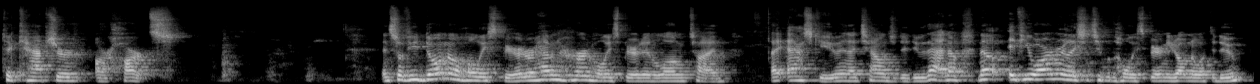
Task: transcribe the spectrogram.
to capture our hearts. And so if you don't know Holy Spirit or haven't heard Holy Spirit in a long time, I ask you and I challenge you to do that. Now, now, if you are in a relationship with the Holy Spirit and you don't know what to do,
